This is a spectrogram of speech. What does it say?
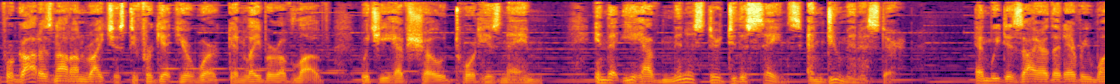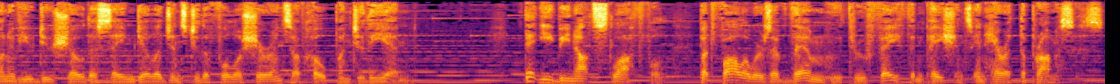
For God is not unrighteous to forget your work and labor of love, which ye have showed toward his name, in that ye have ministered to the saints, and do minister. And we desire that every one of you do show the same diligence to the full assurance of hope unto the end. That ye be not slothful, but followers of them who through faith and patience inherit the promises.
